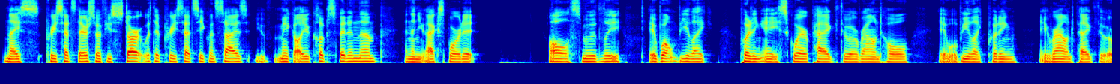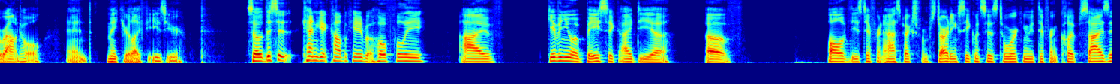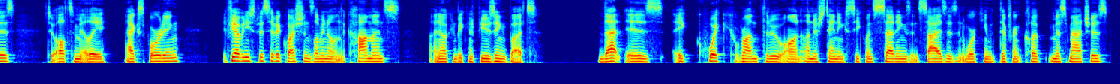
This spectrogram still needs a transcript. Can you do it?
nice presets there. So, if you start with a preset sequence size, you make all your clips fit in them, and then you export it all smoothly. It won't be like putting a square peg through a round hole. It will be like putting a round peg through a round hole and make your life easier. So this is, can get complicated, but hopefully I've given you a basic idea of all of these different aspects from starting sequences to working with different clip sizes to ultimately exporting. If you have any specific questions, let me know in the comments. I know it can be confusing, but that is a quick run through on understanding sequence settings and sizes and working with different clip mismatches.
